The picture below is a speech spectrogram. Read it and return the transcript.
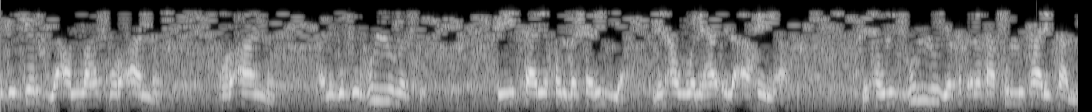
ንግግር የአላህ ቁርአን ነው ቁርአን ነው ከንግግር ሁሉ ምርጡ في تاريخ البشرية من أولها إلى آخرها የሰው ልጅ ሁሉ የፍጥረታት ሁሉ ታሪክ አለ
